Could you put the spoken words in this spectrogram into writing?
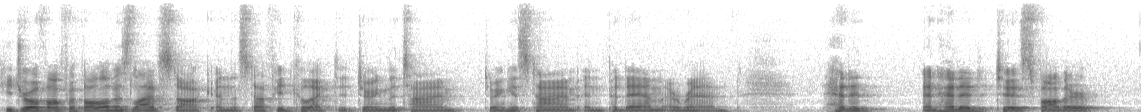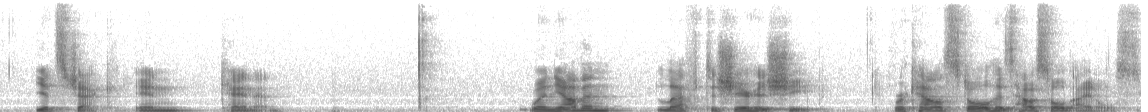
He drove off with all of his livestock and the stuff he'd collected during the time during his time in Padam Aram, headed and headed to his father Yitzchak in Canaan. When Lavan left to shear his sheep, Raquel stole his household idols.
